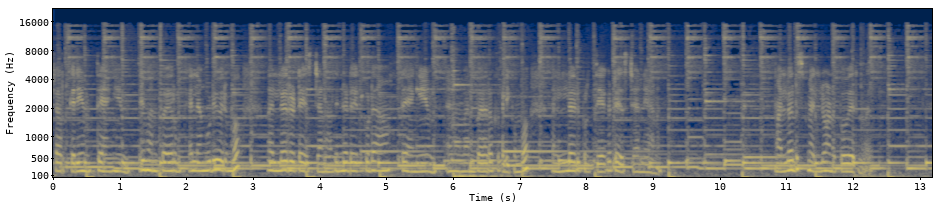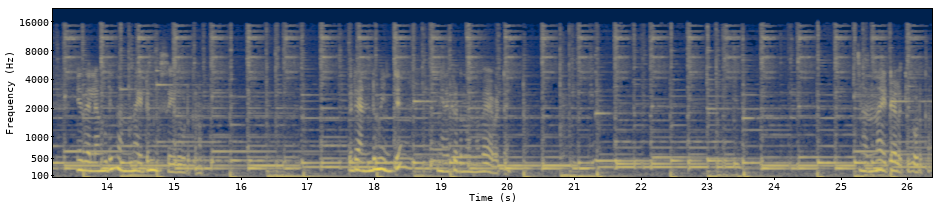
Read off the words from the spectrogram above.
ശർക്കരയും തേങ്ങയും ഈ വൻപയറും എല്ലാം കൂടി വരുമ്പോൾ നല്ലൊരു ടേസ്റ്റാണ് അതിന്റെ ഇടയിൽ കൂടെ ആ തേങ്ങയും വൻപയറൊക്കെ കളിക്കുമ്പോൾ നല്ലൊരു പ്രത്യേക ടേസ്റ്റ് തന്നെയാണ്. നല്ലൊരു സ്മെല്ലുമാണ് ഇപ്പോൾ വരുന്നത്. ഇതെല്ലാം കൂടി നന്നായിട്ട് മിക്സ് ചെയ്ത് കൊടുക്കണം. ഒരു രണ്ട് മിനിറ്റ് ഇങ്ങനെ കിടന്നൊന്ന് വേവട്ടെ. നന്നായിട്ട് ഇളക്കി കൊടുക്കാം.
